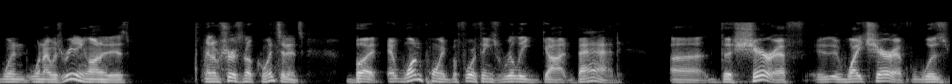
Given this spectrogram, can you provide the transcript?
when when I was reading on it is, and I'm sure it's no coincidence, but at one point before things really got bad, uh, the sheriff, uh, white sheriff, was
